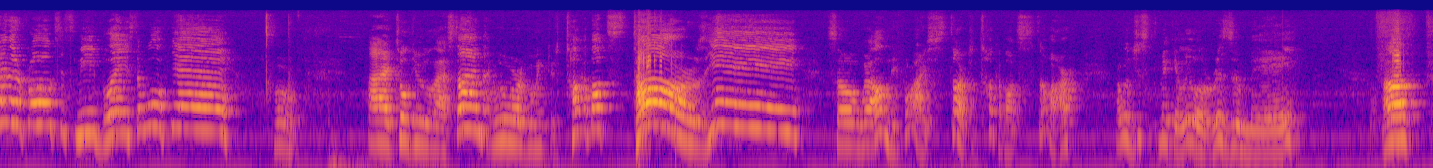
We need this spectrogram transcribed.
Hi there, folks. It's me, Blaze the Wolf. Yay! Oh, I told you last time that we were going to talk about stars. Yay! So, well, before I start to talk about star, I will just make a little resume of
